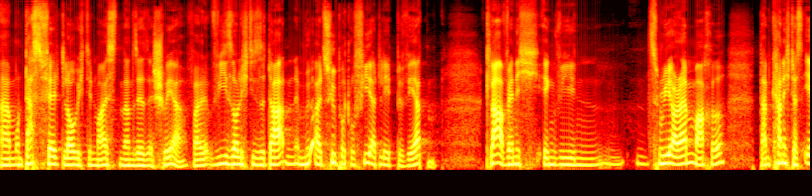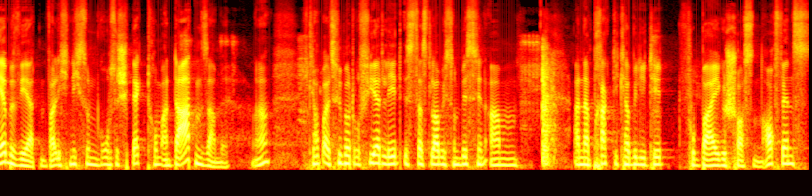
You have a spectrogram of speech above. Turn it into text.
Ähm, und das fällt, glaube ich, den meisten dann sehr, sehr schwer, weil wie soll ich diese Daten im, als Hypertrophie-Athlet bewerten? klar, wenn ich irgendwie ein 3RM mache, dann kann ich das eher bewerten, weil ich nicht so ein großes Spektrum an Daten sammle. Ja? Ich glaube, als Hypertrophie-Athlet ist das, glaube ich, so ein bisschen am, an der Praktikabilität vorbeigeschossen. Auch wenn es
